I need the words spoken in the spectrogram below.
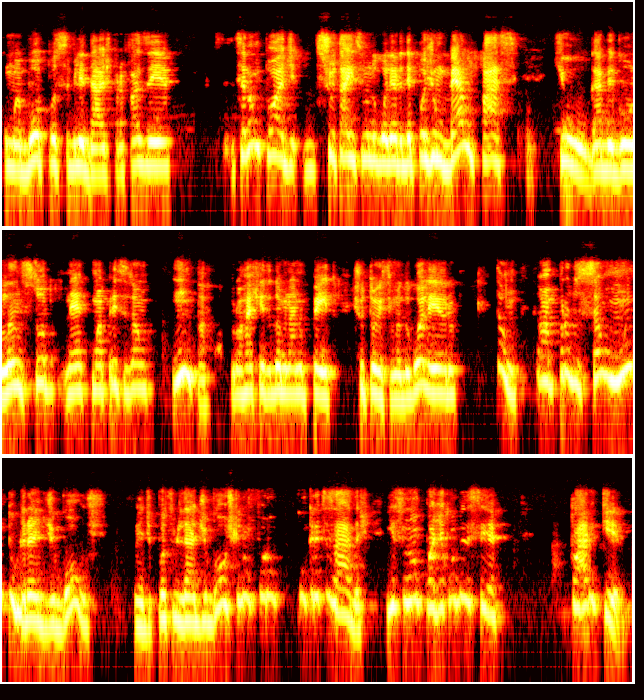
com uma boa possibilidade para fazer. Você não pode chutar em cima do goleiro depois de um belo passe que o Gabigol lançou né, com uma precisão ímpar para o Rascaeta dominar no peito, chutou em cima do goleiro. Então, é uma produção muito grande de gols, né, de possibilidade de gols que não foram concretizadas. Isso não pode acontecer. Claro que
